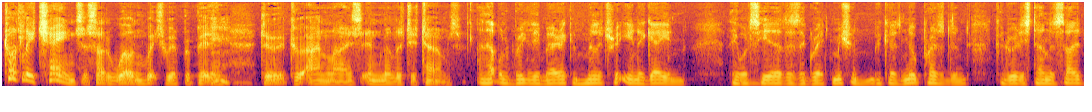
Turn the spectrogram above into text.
totally change the sort of world in which we're preparing to, to analyse in military terms. And that will bring the American military in again they would see that as a great mission because no president could really stand aside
